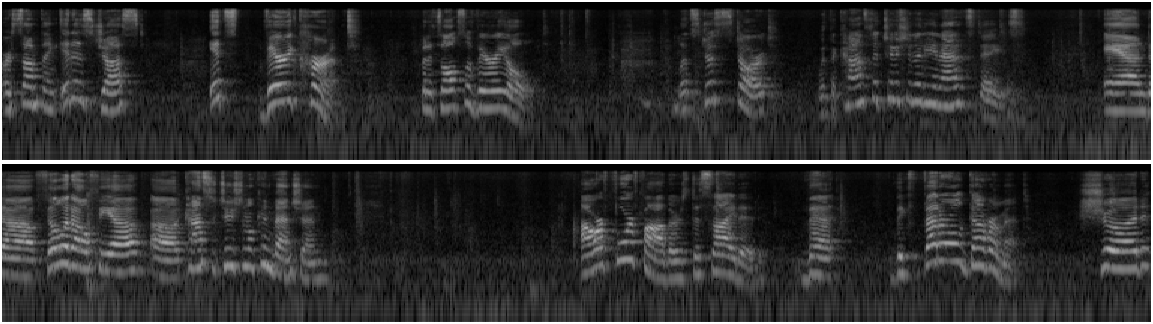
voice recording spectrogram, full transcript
or something? It is just, it's very current, but it's also very old. Let's just start with the Constitution of the United States and uh, Philadelphia uh, Constitutional Convention. Our forefathers decided that the federal government should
